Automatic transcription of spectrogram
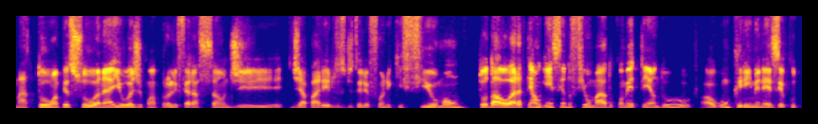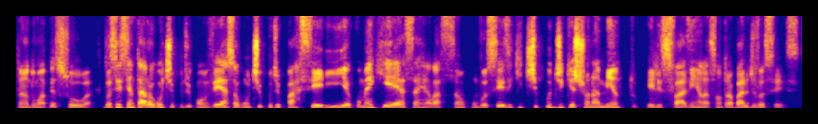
matou uma pessoa, né? E hoje, com a proliferação de, de aparelhos de telefone que filmam, toda hora tem alguém sendo filmado cometendo algum crime, né? Executando uma pessoa. Vocês tentaram algum tipo de conversa, algum tipo de parceria? Como é que é essa relação com vocês e que tipo de questionamento eles fazem em relação ao trabalho de vocês?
